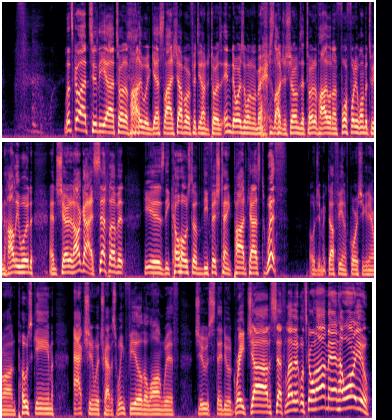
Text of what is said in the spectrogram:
Let's go out to the uh, Toyota of Hollywood guest line. Shop over 1,500 Toyotas indoors in one of America's largest showrooms at Toyota of Hollywood on 441 between Hollywood and Sheridan. Our guy, Seth Levitt, he is the co host of the Fish Tank podcast with OJ McDuffie. And of course, you can hear him on post game action with Travis Wingfield along with Juice. They do a great job. Seth Levitt, what's going on, man? How are you?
